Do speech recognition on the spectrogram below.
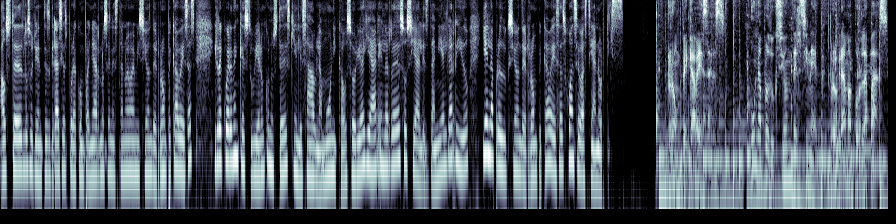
A ustedes los oyentes, gracias por acompañarnos en esta nueva emisión de Rompecabezas y recuerden que estuvieron con ustedes quien les habla, Mónica Osorio Aguiar, en las redes sociales Daniel Garrido y en la producción de Rompecabezas Juan Sebastián Ortiz. Rompecabezas. Una producción del CINEP, Programa por la Paz,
